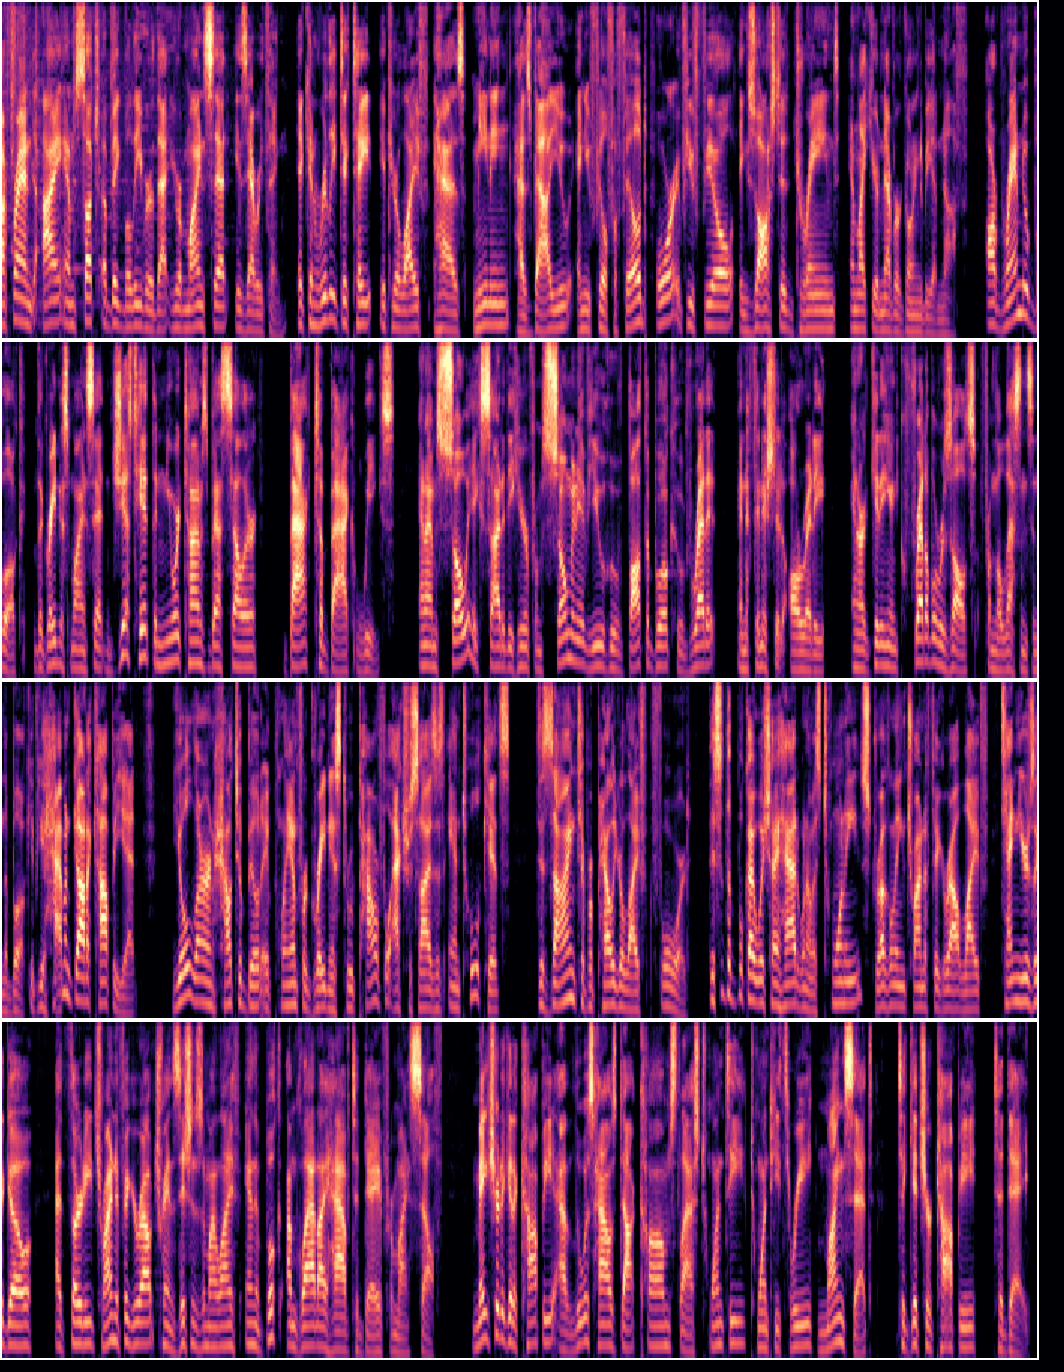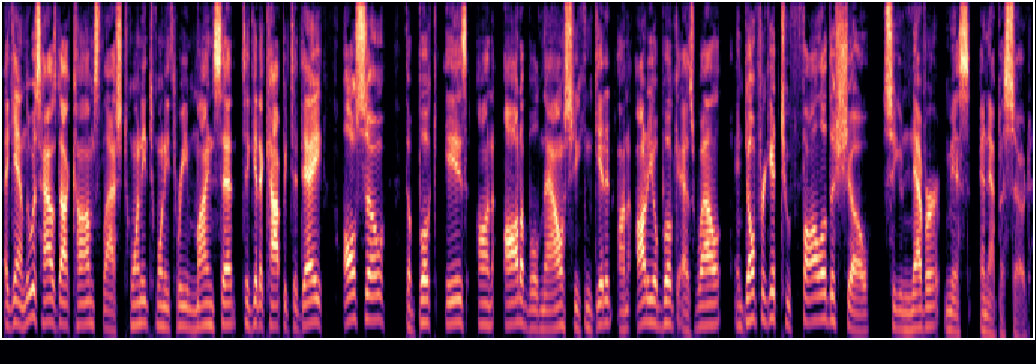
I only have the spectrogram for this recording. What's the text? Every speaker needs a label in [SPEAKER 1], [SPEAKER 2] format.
[SPEAKER 1] My friend, I am such a big believer that your mindset is everything. It can really dictate if your life has meaning, has value, and you feel fulfilled, or if you feel exhausted, drained, and like you're never going to be enough. Our brand new book, The Greatness Mindset, just hit the New York Times bestseller back to back weeks. And I'm so excited to hear from so many of you who have bought the book, who've read it, and finished it already, and are getting incredible results from the lessons in the book. If you haven't got a copy yet, you'll learn how to build a plan for greatness through powerful exercises and toolkits designed to propel your life forward. This is the book I wish I had when I was 20, struggling, trying to figure out life. 10 years ago, at 30, trying to figure out transitions in my life, and the book I'm glad I have today for myself. Make sure to get a copy at lewishowes.com slash 2023 mindset to get your copy today. Again, lewishowes.com slash 2023 mindset to get a copy today. Also, the book is on Audible now, so you can get it on audiobook as well. And don't forget to follow the show so you never miss an episode.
